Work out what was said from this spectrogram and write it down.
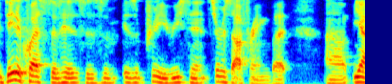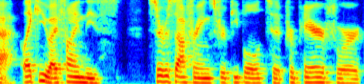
DataQuest of his is a, is a pretty recent service offering. But uh, yeah, like you, I find these service offerings for people to prepare for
